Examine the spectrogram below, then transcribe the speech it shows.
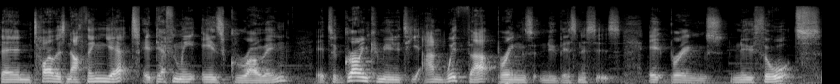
then Tyler's nothing yet. It definitely is growing. It's a growing community, and with that brings new businesses. It brings new thoughts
